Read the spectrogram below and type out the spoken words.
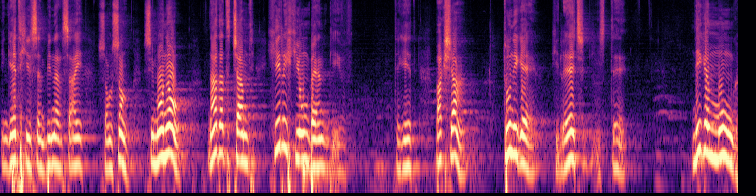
Ингээд хэлсэн би нар сая сонсон Симоно надад чамд хэрэг юм байна гэв. Тэгээд багшаа түүнийг хилээж истэ нэгэн мөнгө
